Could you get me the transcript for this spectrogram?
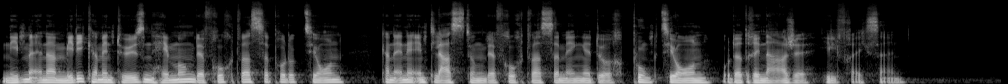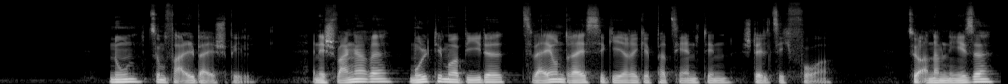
Neben einer medikamentösen Hemmung der Fruchtwasserproduktion kann eine Entlastung der Fruchtwassermenge durch Punktion oder Drainage hilfreich sein. Nun zum Fallbeispiel. Eine schwangere, multimorbide, 32-jährige Patientin stellt sich vor. Zur Anamnese.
